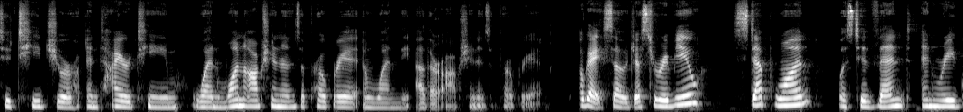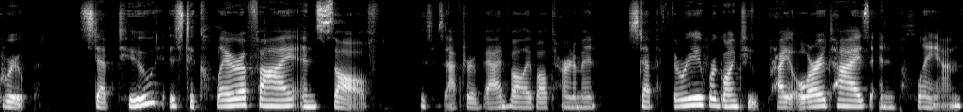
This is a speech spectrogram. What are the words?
to teach your entire team when one option is appropriate and when the other option is appropriate. Okay, so just to review step one was to vent and regroup. Step two is to clarify and solve. This is after a bad volleyball tournament. Step three, we're going to prioritize and plan.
